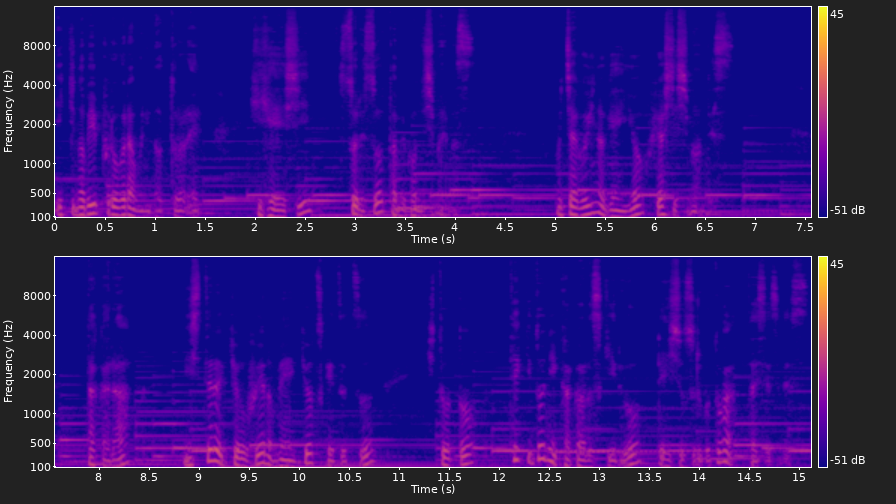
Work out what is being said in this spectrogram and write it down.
生き延びプログラムに乗っ取られ、疲弊し、ストレスを溜め込んでしまいます。無茶食いの原因を増やしてしまうんです。だから、見捨てる恐怖への免疫をつけつつ、人と適度に関わるスキルを練習することが大切です。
